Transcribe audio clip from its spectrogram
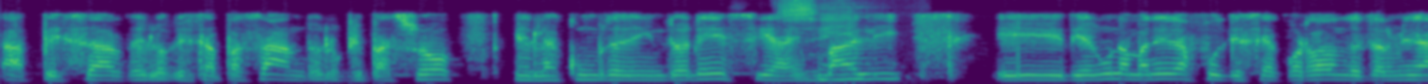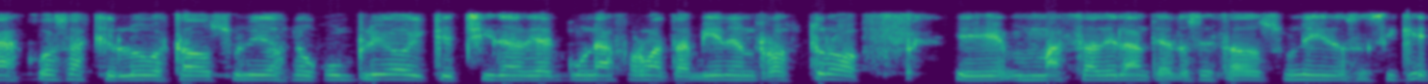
a pesar de lo que está pasando. Lo que pasó en la cumbre de Indonesia, en Bali, de alguna manera fue que se acordaron determinadas cosas que luego Estados Unidos no cumplió y que China de alguna forma también enrostró más adelante a los Estados Unidos. Así que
